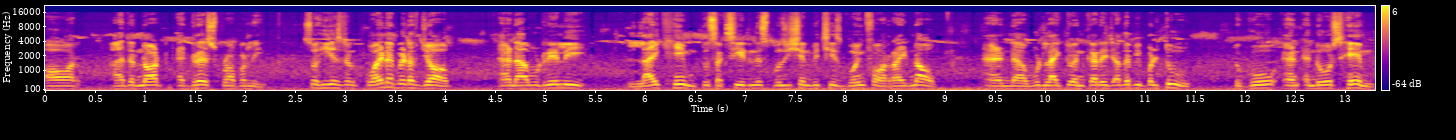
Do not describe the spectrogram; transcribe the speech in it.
or either not addressed properly. So he has done quite a bit of job and I would really like him to succeed in this position which he is going for right now. And uh, would like to encourage other people too to go and endorse him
